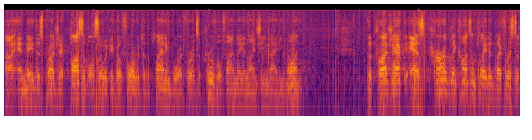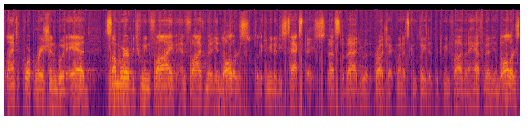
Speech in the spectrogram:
uh, and made this project possible so it could go forward to the planning board for its approval finally in 1991. The project, as currently contemplated by First Atlantic Corporation, would add somewhere between five and five million dollars to the community's tax base. That's the value of the project when it's completed, between five and a half million dollars,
